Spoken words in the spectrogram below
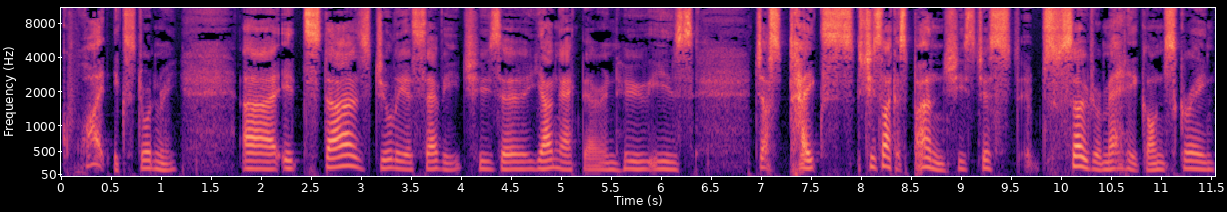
quite extraordinary. Uh, it stars Julia Savage, who's a young actor and who is just takes. She's like a sponge. She's just so dramatic on screen,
